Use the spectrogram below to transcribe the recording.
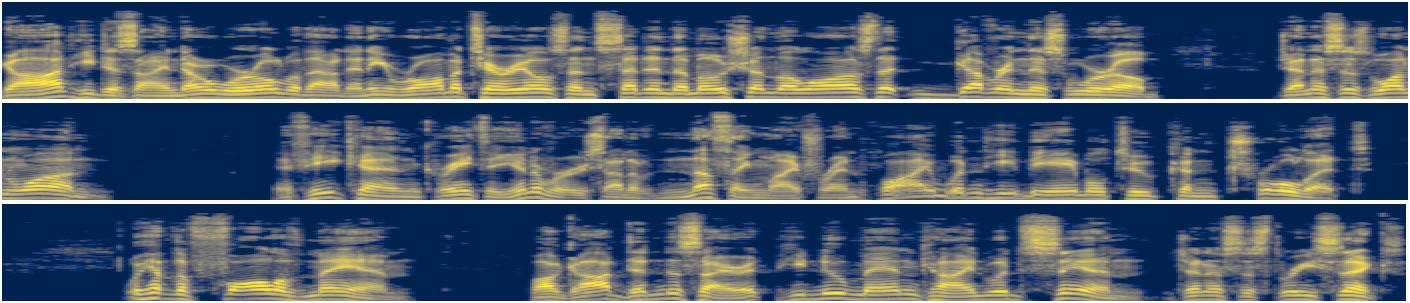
God, He designed our world without any raw materials and set into motion the laws that govern this world. Genesis 1 1. If He can create the universe out of nothing, my friend, why wouldn't He be able to control it? We have the fall of man. While God didn't desire it, he knew mankind would sin. Genesis 3 6.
